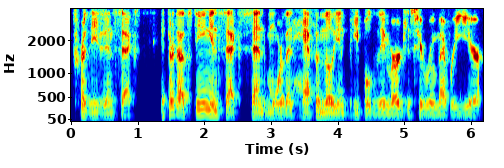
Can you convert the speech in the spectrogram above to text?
for these insects. It turns out stinging insects send more than half a million people to the emergency room every year.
